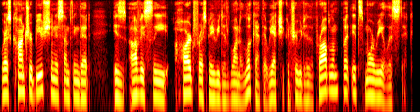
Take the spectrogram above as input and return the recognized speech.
Whereas contribution is something that is obviously hard for us maybe to want to look at that we actually contributed to the problem, but it's more realistic.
